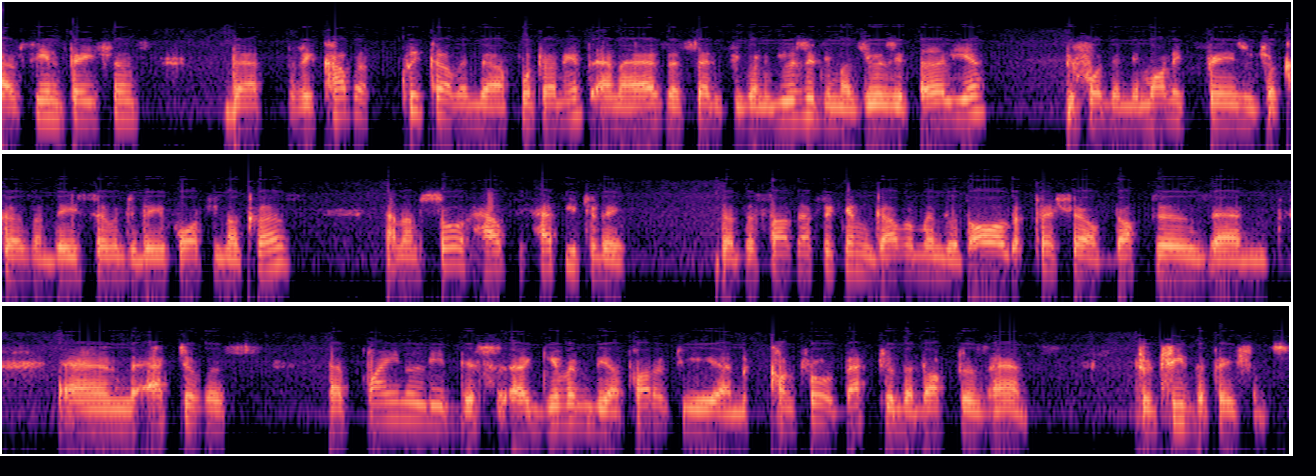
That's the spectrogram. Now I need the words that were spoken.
I've seen patients that recover quicker when they are put on it. And as I said, if you're going to use it, you must use it earlier before the pneumonic phase, which occurs on day 7 to day 14 occurs. And I'm so happy today that the South African government, with all the pressure of doctors and and activists, have finally dis, uh, given the authority and control back to the doctor's hands to treat the patients.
